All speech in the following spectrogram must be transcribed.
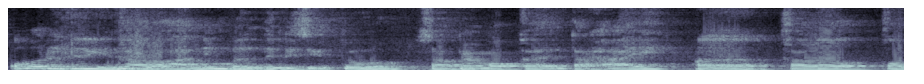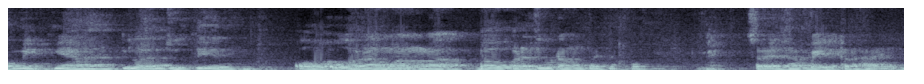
Oh itu. Kalau anime berhenti di situ sampai mau ke Enter High. Ah, Kalau komiknya dilanjutin. oh orang mah nggak, oh, berarti orang baca komik. Saya sampai terakhir.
